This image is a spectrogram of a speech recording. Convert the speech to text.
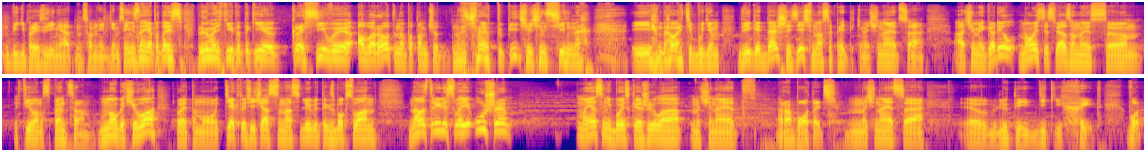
в виде произведения от Insomniac Games. Я не знаю, я пытаюсь придумать какие-то такие красивые обороты, но потом что-то начинаю тупить очень сильно. И давайте будем двигать дальше. Здесь у нас опять-таки начинаются, о чем я говорил, новости, связанные с э, Филом Спенсером. Много чего, поэтому те, кто сейчас у нас любит Xbox One, навострили свои уши. Моя санебойская жила начинает работать. Начинается э, лютый дикий хейт. Вот.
